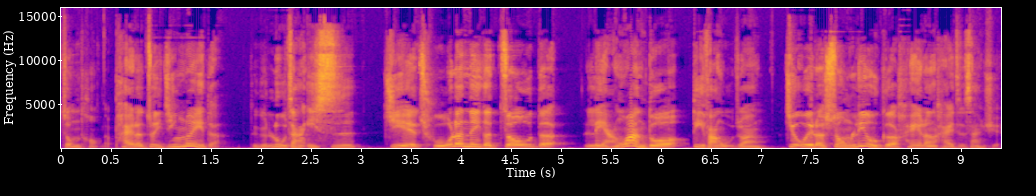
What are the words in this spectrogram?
总统派了最精锐的这个陆战一师，解除了那个州的两万多地方武装。就为了送六个黑人孩子上学，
